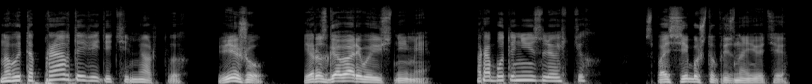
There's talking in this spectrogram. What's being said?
Но вы-то правда видите мертвых? Вижу. И разговариваю с ними. Работа не из легких. Спасибо, что признаете.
